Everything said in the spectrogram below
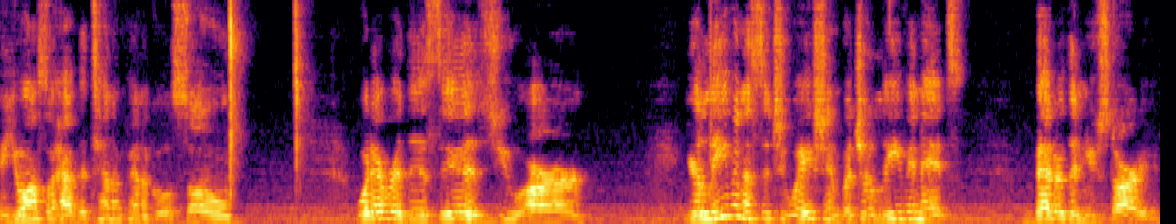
You also have the Ten of Pentacles. So whatever this is, you are, you're leaving a situation, but you're leaving it better than you started.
